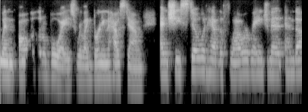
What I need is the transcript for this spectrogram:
When mm-hmm. all the little boys were like burning the house down and she still would have the flower arrangement and the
